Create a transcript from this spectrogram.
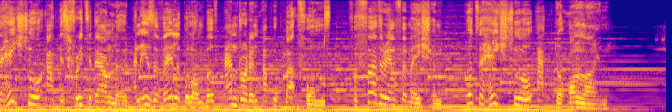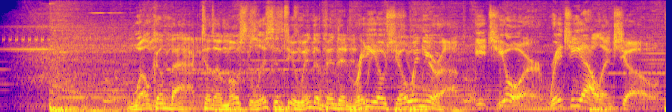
The H2O app is free to download and is available on both Android and Apple platforms. For further information, go to h2oapp.online. Welcome back to the most listened to independent radio show in Europe. It's your Richie Allen Show.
